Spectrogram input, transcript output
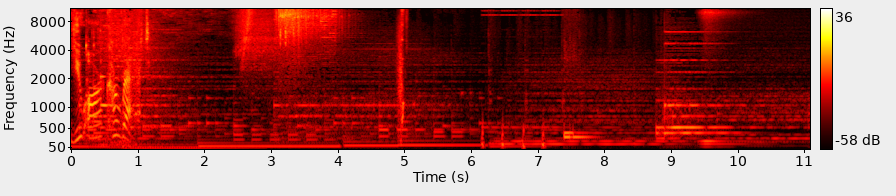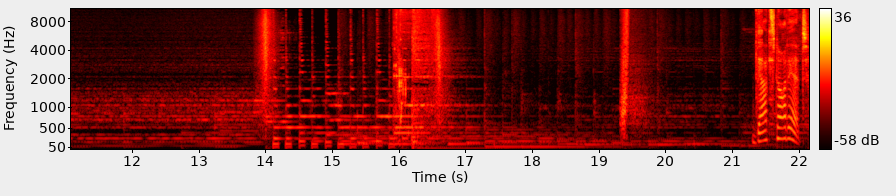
You are correct. That's not it.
